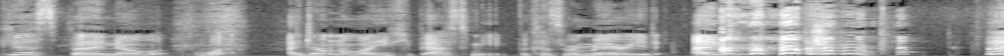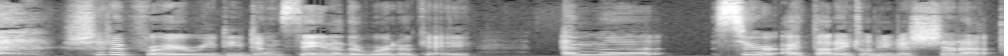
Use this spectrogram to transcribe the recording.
Yes, but I know what I don't know why you keep asking me because we're married. I'm Shut up, Roy Reedy. Don't say another word, okay? Emma, sir, I thought I told you to shut up.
